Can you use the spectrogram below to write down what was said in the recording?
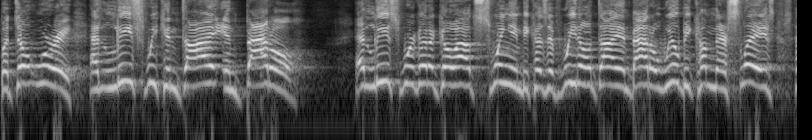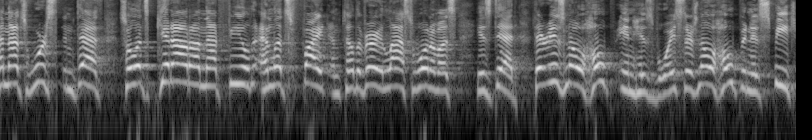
but don't worry. At least we can die in battle. At least we're going to go out swinging because if we don't die in battle, we'll become their slaves, and that's worse than death. So let's get out on that field and let's fight until the very last one of us is dead. There is no hope in his voice, there's no hope in his speech.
